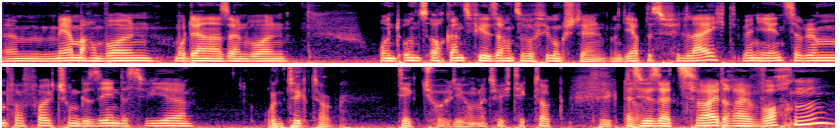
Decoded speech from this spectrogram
ähm, mehr machen wollen, moderner sein wollen. und uns auch ganz viele Sachen zur Verfügung stellen. Und ihr habt es vielleicht, wenn ihr Instagram verfolgt, schon gesehen, dass wir. Und TikTok. Tick, Entschuldigung, natürlich TikTok. TikTok. Dass wir seit zwei, drei Wochen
